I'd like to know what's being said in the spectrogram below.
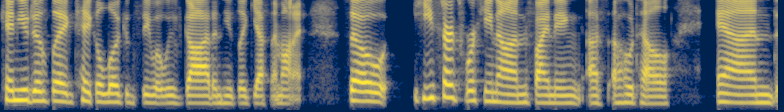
Can you just like take a look and see what we've got? And he's like, Yes, I'm on it. So he starts working on finding us a hotel. And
